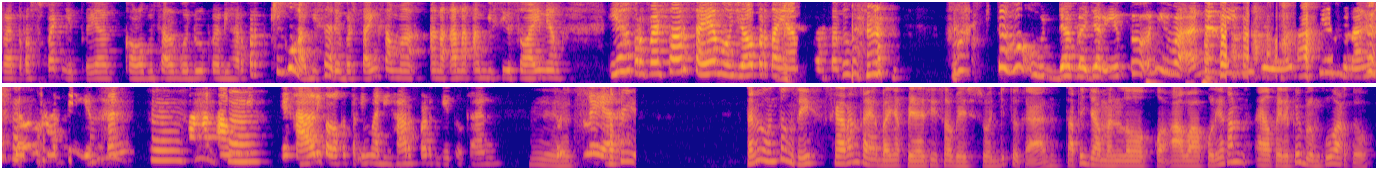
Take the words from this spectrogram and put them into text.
retrospek gitu ya. Kalau misal gue dulu kuliah di Harvard, kayak gue nggak bisa deh bersaing sama anak-anak ambisius lain yang, iya profesor saya mau jawab pertanyaan tapi masih, hah kita mah udah belajar itu gimana nih gitu. Tapi yang menangis dalam hati gitu kan. Anak ambis ya kali kalau keterima di Harvard gitu kan. Iya. Terus gue ya, Tapi tapi untung sih sekarang kayak banyak beasiswa-beasiswa gitu kan. Tapi zaman lo kok awal kuliah kan LPDP belum keluar tuh.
